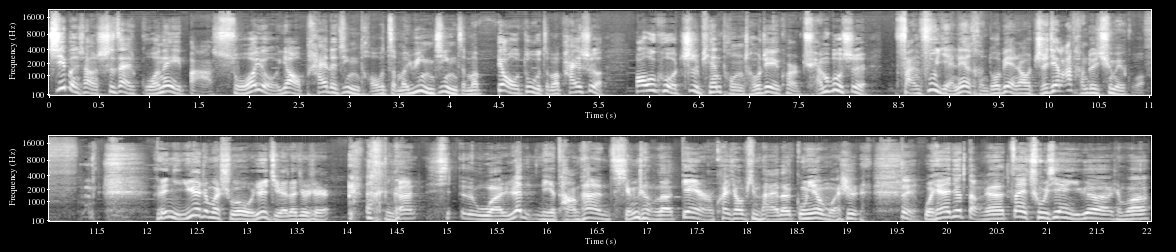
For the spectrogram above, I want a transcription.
基本上是在国内把所有要拍的镜头怎么运镜、怎么调度、怎么拍摄，包括制片统筹这一块儿，全部是反复演练很多遍，然后直接拉团队去美国。所以你越这么说，我越觉得就是，你看，我认你唐探形成了电影快消品牌的工业模式。对我现在就等着再出现一个什么，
